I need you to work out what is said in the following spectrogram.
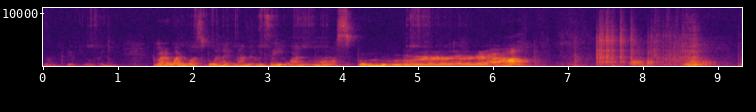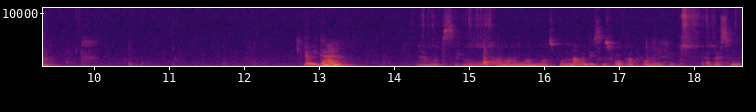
Not really opening. Amore, one more spoon, like mommy would say, one more spoon. Are we done? Now this is for Papa. It Papa smooth.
